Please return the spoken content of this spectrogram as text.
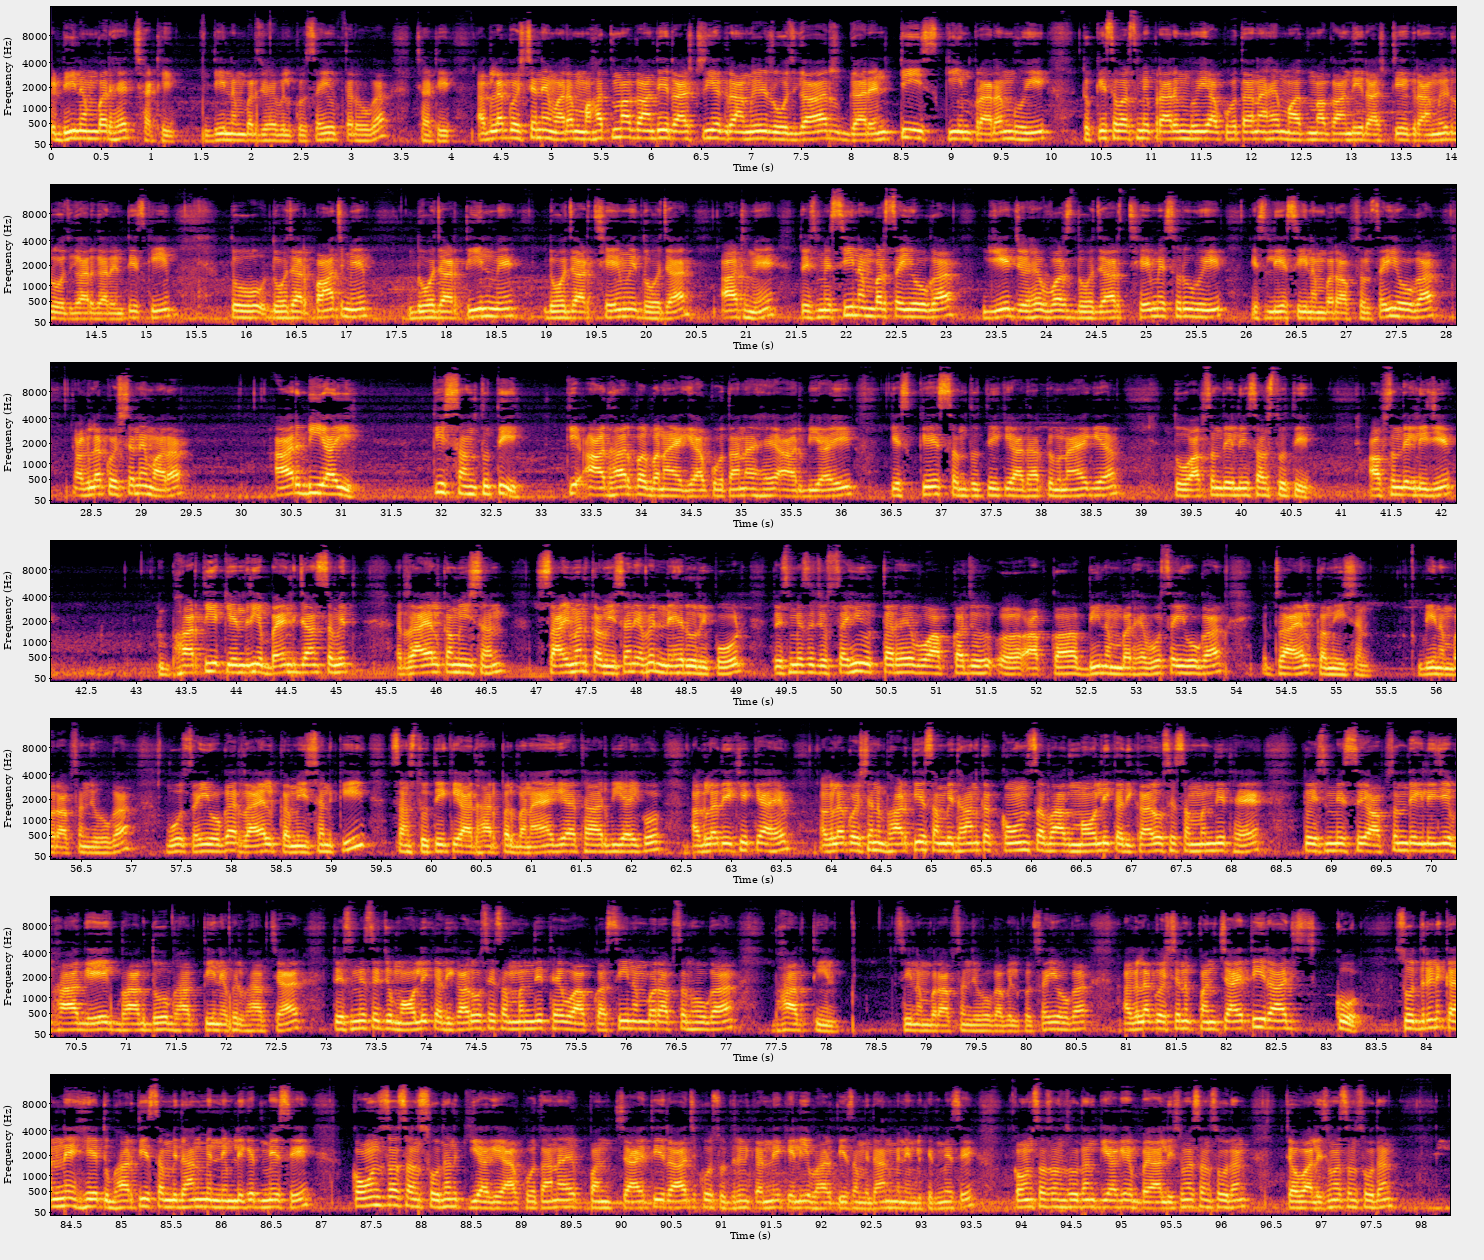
डी नंबर है छठी। डी नंबर जो है बिल्कुल सही उत्तर होगा। छठी अगला क्वेश्चन है हमारा, महात्मा गांधी राष्ट्रीय ग्रामीण रोज़गार गारंटी स्कीम प्रारंभ हुई। तो किस वर्ष में प्रारंभ हुई, आपको बताना है? महात्मा गांधी राष्ट्रीय ग्रामीण रोज़गार गारंटी स्कीम। तो 2005 में 2003 में 2006 में 2008 में। तो इसमें सी नंबर सही होगा। ये जो है वर्ष 2006 में शुरू हुई, इसलिए सी नंबर ऑप्शन सही होगा। अगला क्वेश्चन है हमारा आरबीआई की संतुति के आधार पर बनाया गया। आपको बताना है, आरबीआई किसके संतुति के आधार पर बनाया गया। तो ऑप्शन देख लीजिए, संस्तुति। ऑप्शन देख लीजिए, भारतीय केंद्रीय बैंक जाँच समिति, रॉयल कमीशन, साइमन कमीशन या फिर नेहरू रिपोर्ट। तो इसमें से जो सही उत्तर है, वो आपका जो आपका बी नंबर है, वो सही होगा, royal commission. B number option जो होगा, वो सही होगा। रॉयल कमीशन की संस्तुति के आधार पर बनाया गया था आरबीआई को। अगला देखिए क्या है। अगला क्वेश्चन भारतीय संविधान का कौन सा भाग मौलिक अधिकारों से संबंधित है? तो इसमें से ऑप्शन देख लीजिए, भाग एक, भाग दो, भाग तीन या फिर भाग चार। तो इसमें से जो मौलिक अधिकारों से संबंधित है, वो आपका सी नंबर ऑप्शन होगा, भाग तीन। सी नंबर ऑप्शन जो होगा, बिल्कुल सही होगा। अगला क्वेश्चन पंचायती राज को सुदृढ़ करने हेतु भारतीय संविधान में निम्नलिखित में से कौन सा संशोधन किया गया? आपको बताना है, पंचायती राज को सुदृढ़ करने के लिए भारतीय संविधान में निम्नलिखित में से कौन सा संशोधन किया गया? बयालीसवां संशोधन, चौवालीसवां संशोधन,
